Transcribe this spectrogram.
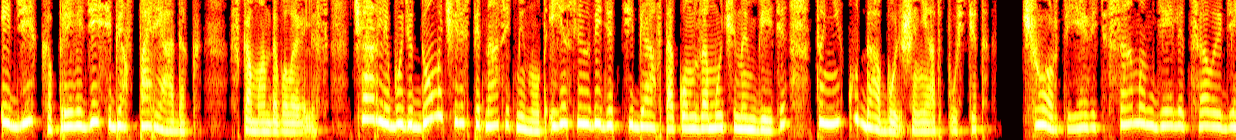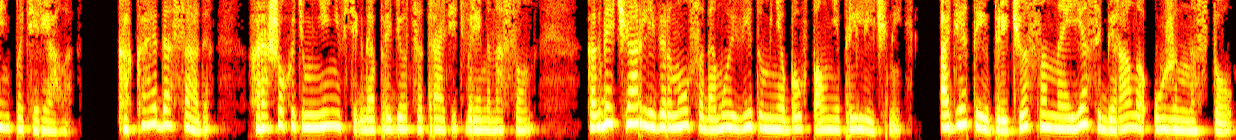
«Иди-ка, приведи себя в порядок», — скомандовала Элис. «Чарли будет дома через пятнадцать минут, и если увидит тебя в таком замученном виде, то никуда больше не отпустит». Черт, я ведь в самом деле целый день потеряла. Какая досада. Хорошо, хоть мне не всегда придется тратить время на сон. Когда Чарли вернулся домой, вид у меня был вполне приличный. Одетая и причесанная, я собирала ужин на стол.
